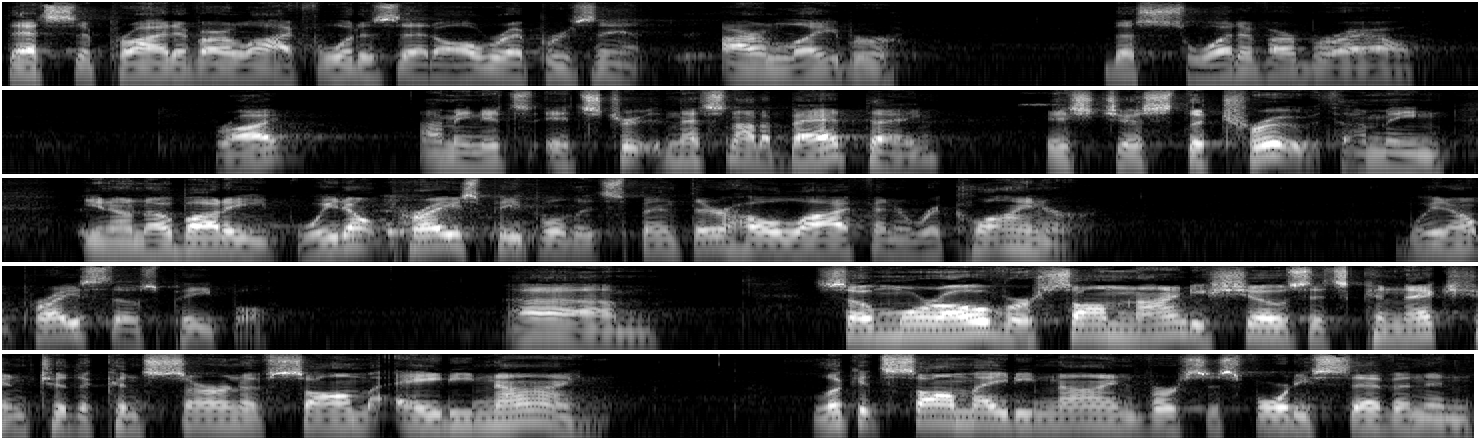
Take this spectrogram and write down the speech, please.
That's the pride of our life. What does that all represent? Our labor, the sweat of our brow. Right? I mean, it's, it's true, and that's not a bad thing. It's just the truth. I mean, you know, nobody, we don't praise people that spent their whole life in a recliner. We don't praise those people. Um, so, moreover, Psalm 90 shows its connection to the concern of Psalm 89. Look at Psalm 89, verses 47 and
